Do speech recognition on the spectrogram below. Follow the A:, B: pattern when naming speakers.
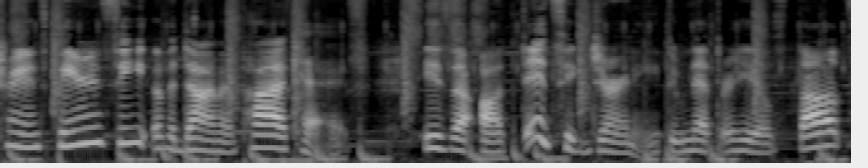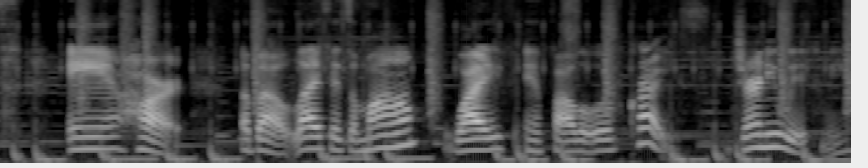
A: Transparency of a Diamond podcast is an authentic journey through Nethra Hill's thoughts and heart about life as a mom, wife, and follower of Christ. Journey with me.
